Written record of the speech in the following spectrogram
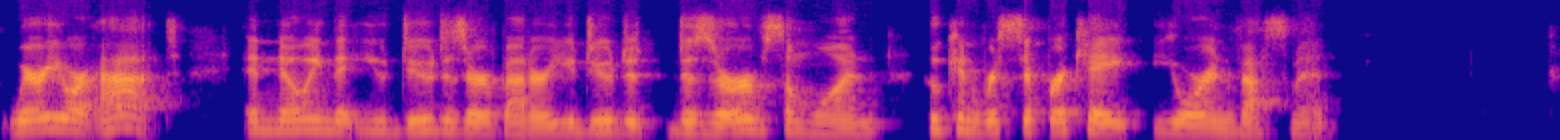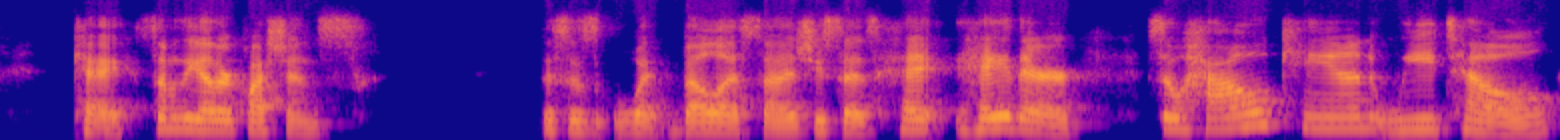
where you are at and knowing that you do deserve better, you do de- deserve someone who can reciprocate your investment. Okay, some of the other questions. This is what Bella says. She says, "Hey, hey there. So how can we tell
